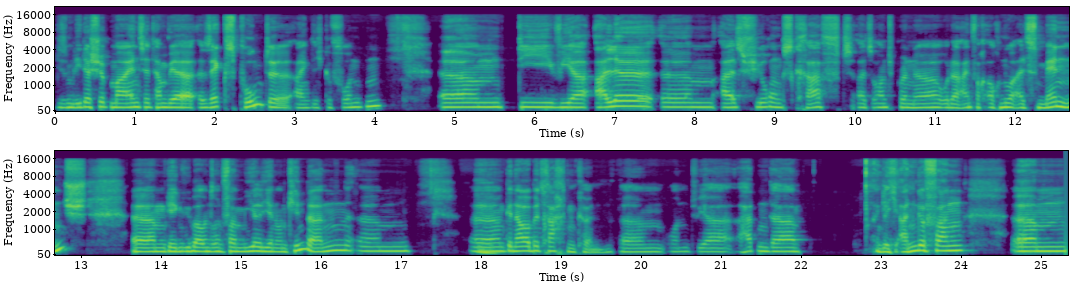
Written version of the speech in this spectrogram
in diesem Leadership Mindset haben wir sechs Punkte eigentlich gefunden, ähm, die wir alle ähm, als Führungskraft, als Entrepreneur oder einfach auch nur als Mensch ähm, gegenüber unseren Familien und Kindern ähm, äh, mhm. genauer betrachten können. Ähm, und wir hatten da eigentlich angefangen ähm,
